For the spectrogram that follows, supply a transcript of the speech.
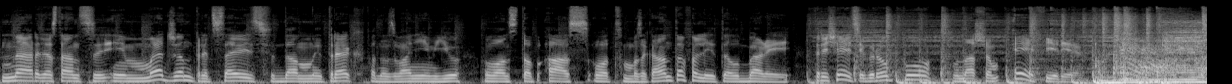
на радиостанции Imagine представить данный трек под названием You Won't Stop Us от музыкантов Little Barry. Встречайте группу в нашем эфире. Which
